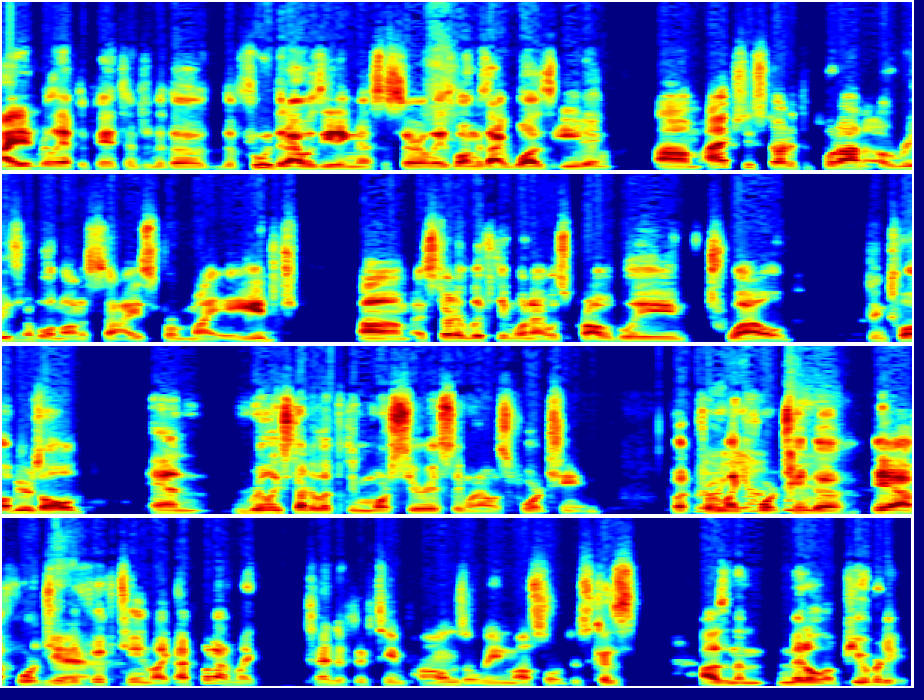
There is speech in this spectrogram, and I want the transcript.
I didn't really have to pay attention to the the food that I was eating necessarily, as long as I was eating. Um, I actually started to put on a reasonable amount of size for my age. Um, I started lifting when I was probably 12, I think 12 years old, and really started lifting more seriously when I was 14. But from Really like young. 14 to yeah, 14 Yeah. to 15, like I put on like 10 to 15 pounds of lean muscle just because I was in the middle of puberty.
